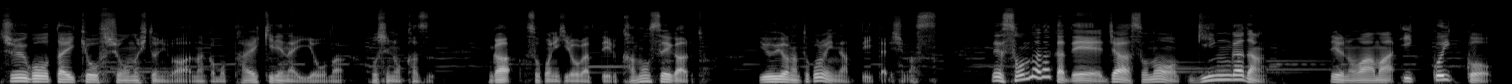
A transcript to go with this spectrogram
集合体恐怖症の人にはなんかもう耐えきれないような星の数がそこに広がっている可能性があるというようなところになっていたりします。で、そんな中で、じゃあその銀河団っていうのは、まあ一個一個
